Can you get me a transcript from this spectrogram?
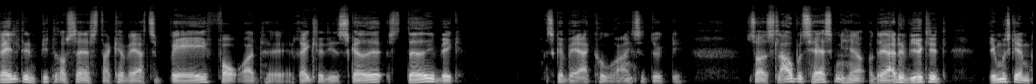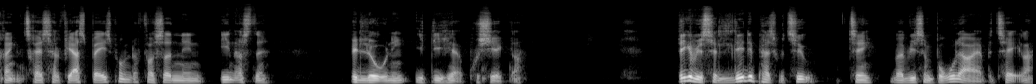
reelt en bidragssats, der kan være tilbage for at øh, reglerne stadig, stadigvæk skal være konkurrencedygtig? Så et slag på tasken her, og det er det virkelig, det er måske omkring 60-70 basepunkter for sådan en inderste belåning i de her projekter. Det kan vi sætte lidt i perspektiv til, hvad vi som boligejere betaler.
